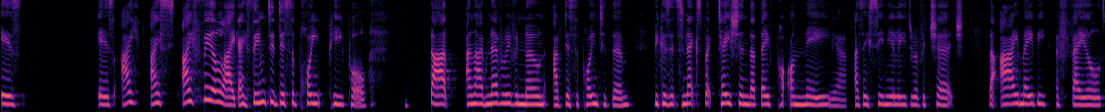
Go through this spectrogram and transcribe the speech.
is is I I I feel like I seem to disappoint people that and I've never even known I've disappointed them because it's an expectation that they've put on me Yeah. as a senior leader of a church that I maybe have failed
